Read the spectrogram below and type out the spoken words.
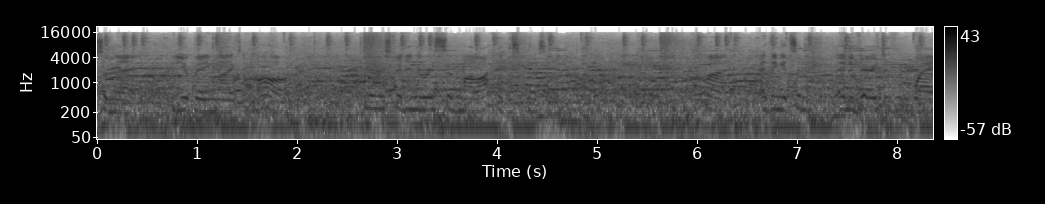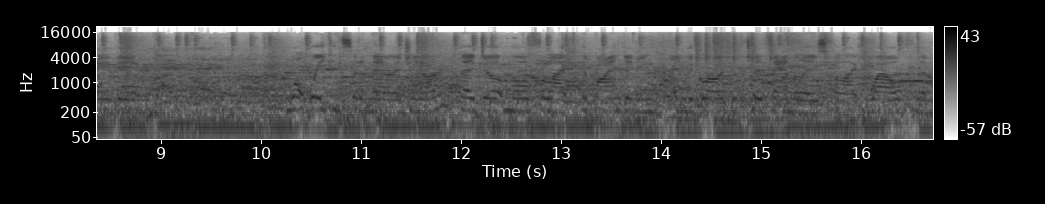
Person that you're being like, oh, I'm spending the rest of my life with this person. But I think it's in, in a very different way than what we consider marriage, you know? They do it more for like the binding and, and the growth of two families for like wealth and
